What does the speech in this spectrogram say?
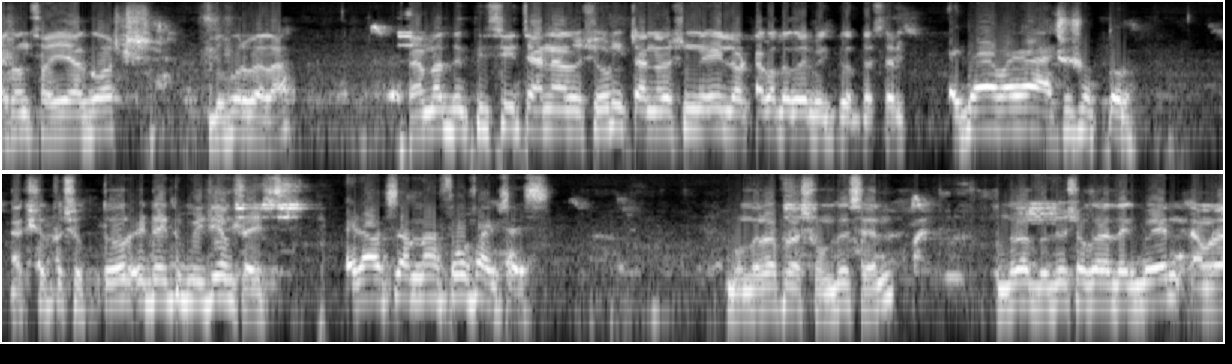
এখন ছয়ই আগস্ট দুপুরবেলা। আমরা দেখতেছি চায়না রসুন। চায়না রসুনের এই লটটা কত করে বিক্রি করতেছেন? এটা ভাইয়া একশো সত্তর। একশত সত্তর। এটা একটু মিডিয়াম সাইজ এটা হচ্ছে আপনার ফোর ফাইভ সাইজ বন্ধুরা আপনারা শুনতেছেন? বন্ধুরা ধৈর্য সহকারে দেখবেন। আমরা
